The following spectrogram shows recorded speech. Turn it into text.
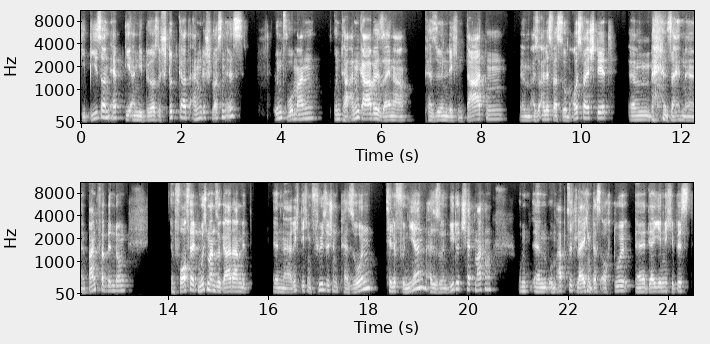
die Bison-App, die an die Börse Stuttgart angeschlossen ist und wo man unter Angabe seiner persönlichen Daten, ähm, also alles, was so im Ausweis steht, ähm, seine Bankverbindung. Im Vorfeld muss man sogar da mit einer richtigen physischen Person telefonieren, also so einen Videochat machen, um, ähm, um abzugleichen, dass auch du äh, derjenige bist,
